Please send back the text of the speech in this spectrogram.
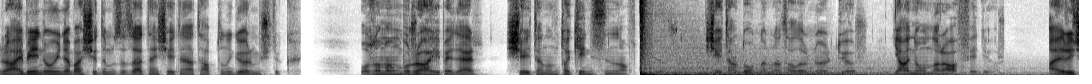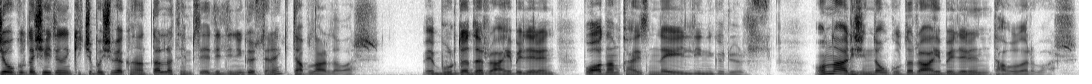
Rahibenin oyuna başladığımızda zaten şeytana taptığını görmüştük. O zaman bu rahibeler şeytanın ta kendisini affediyor. Şeytan da onların hatalarını örtüyor. Yani onları affediyor. Ayrıca okulda şeytanın keçi başı ve kanatlarla temsil edildiğini gösteren kitaplar da var. Ve burada da rahibelerin bu adam karşısında eğildiğini görüyoruz. Onun haricinde okulda rahibelerin tabloları var.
